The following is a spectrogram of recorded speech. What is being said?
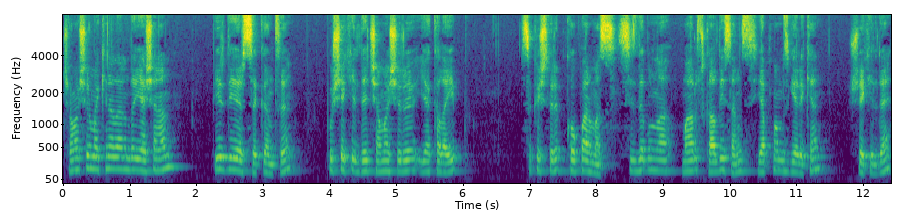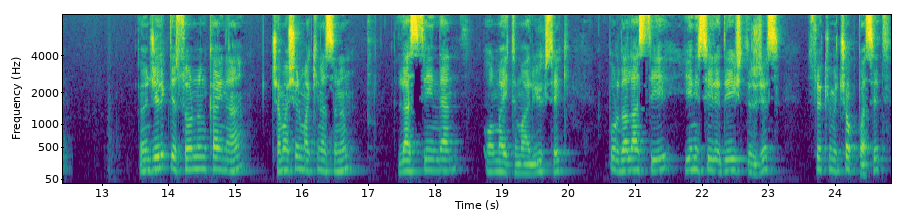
Çamaşır makinelerinde yaşanan bir diğer sıkıntı bu şekilde çamaşırı yakalayıp sıkıştırıp koparmaz. Siz de bununla maruz kaldıysanız yapmamız gereken şu şekilde. Öncelikle sorunun kaynağı çamaşır makinesinin lastiğinden olma ihtimali yüksek. Burada lastiği yenisiyle değiştireceğiz. Sökümü çok basit.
